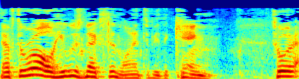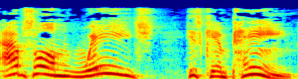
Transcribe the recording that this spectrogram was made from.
After all, he was next in line to be the king. So if Absalom waged his campaign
